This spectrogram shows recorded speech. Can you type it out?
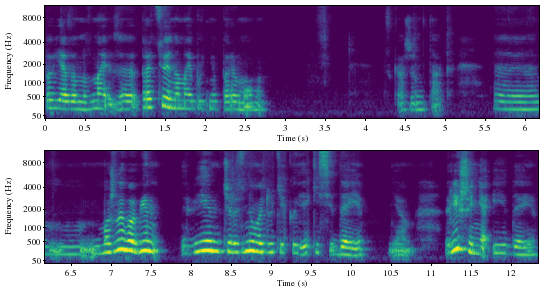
пов'язану з, май... працює на майбутню перемогу. Скажімо так. Е, можливо, він, він через нього йдуть якісь ідеї. Рішення і ідеї.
